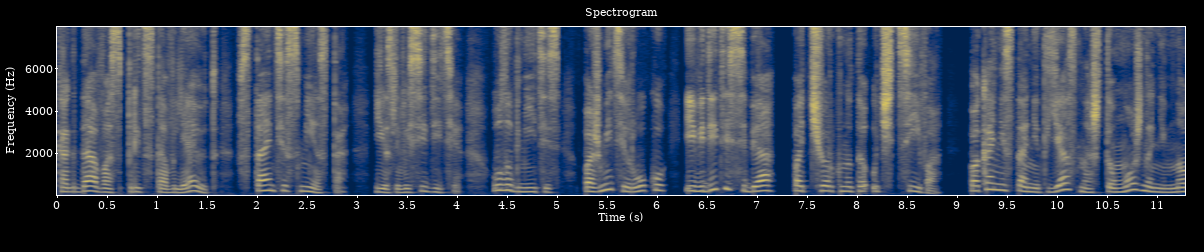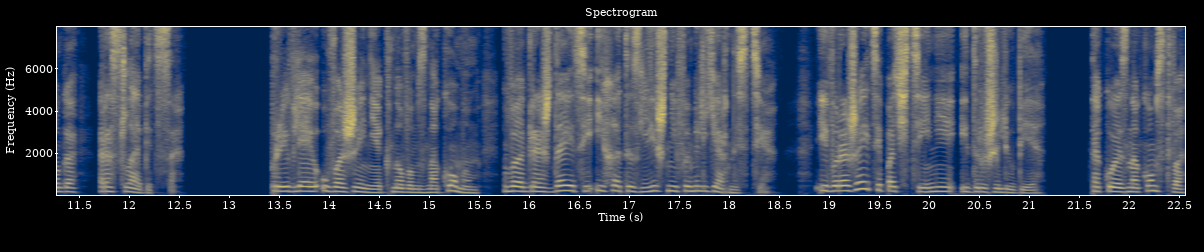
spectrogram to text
Когда вас представляют, встаньте с места. Если вы сидите, улыбнитесь, пожмите руку и ведите себя подчеркнуто учтиво, пока не станет ясно, что можно немного расслабиться. Проявляя уважение к новым знакомым, вы ограждаете их от излишней фамильярности и выражаете почтение и дружелюбие. Такое знакомство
